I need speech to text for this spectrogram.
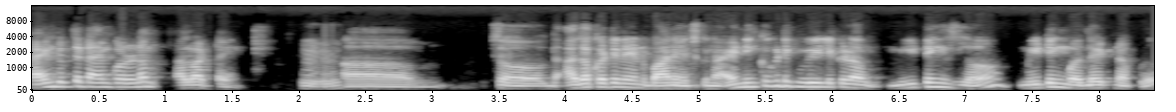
time టిప్తే టైం కొనడం అలవాటు అయింది Mhm. సో అదొకటి నేను బాగా నేర్చుకున్నా అండ్ ఇంకొకటి వీళ్ళు ఇక్కడ మీటింగ్స్లో మీటింగ్ మొదలెట్టినప్పుడు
